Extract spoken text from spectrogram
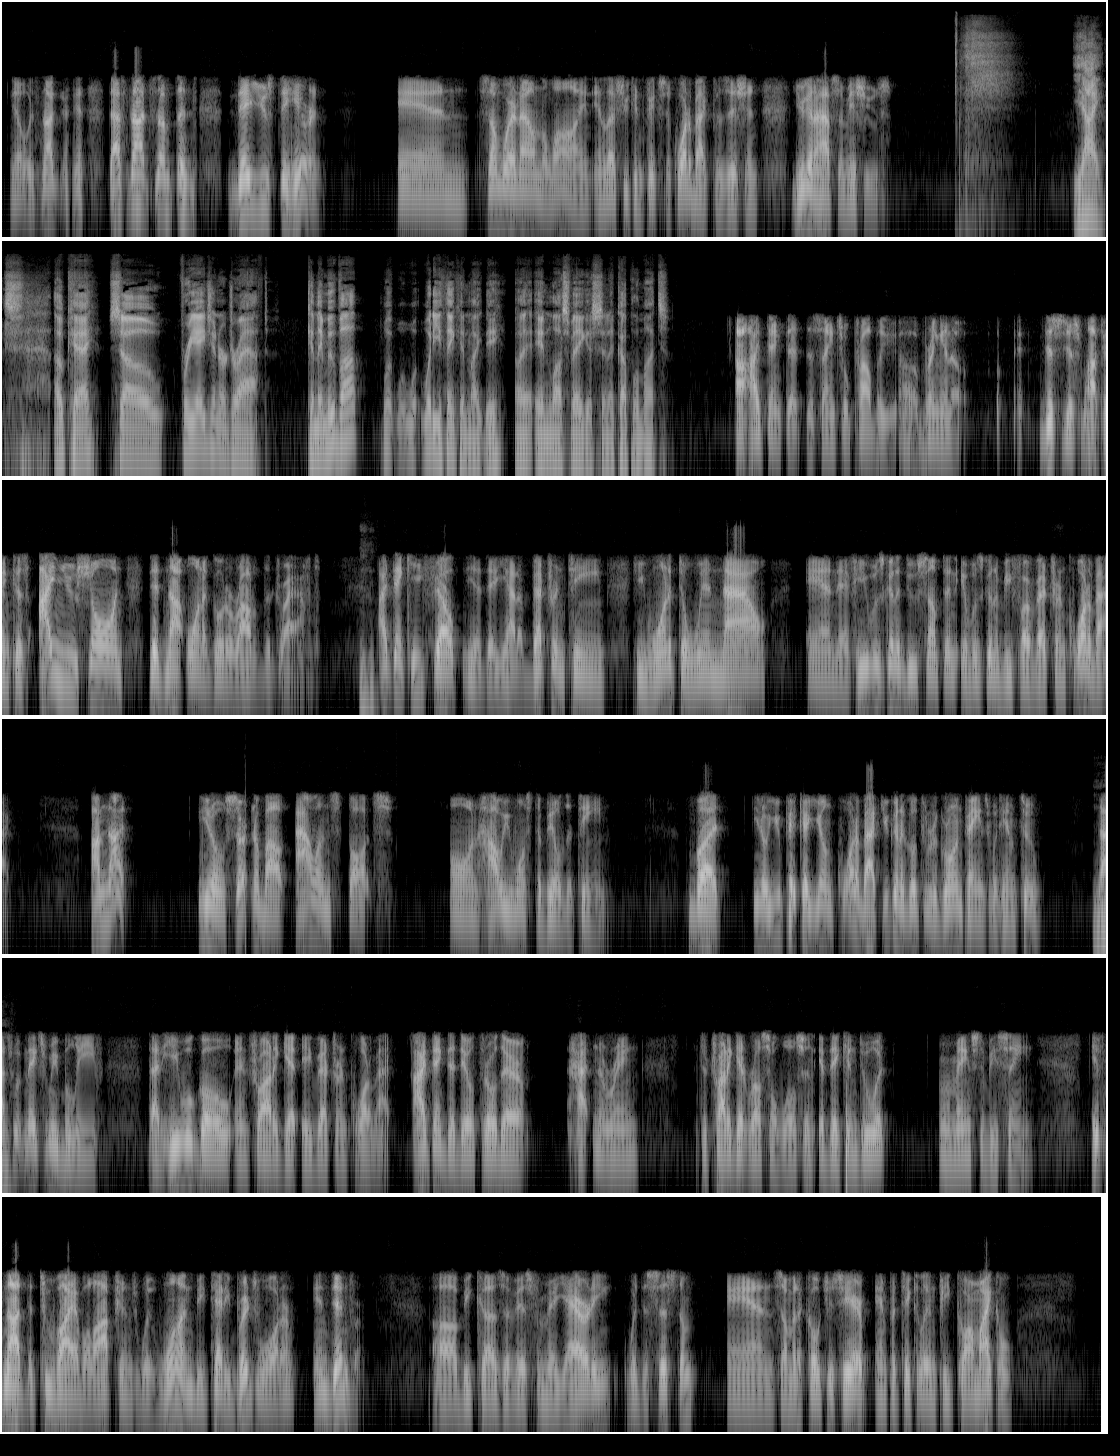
You know, it's not that's not something they're used to hearing. And somewhere down the line, unless you can fix the quarterback position, you're going to have some issues. Yikes. Okay. So, free agent or draft? Can they move up? What What, what are you thinking, Mike D, uh, in Las Vegas in a couple of months? I think that the Saints will probably uh, bring in a. This is just my opinion because I knew Sean did not want to go the route of the draft. Mm-hmm. I think he felt that he had a veteran team. He wanted to win now, and if he was going to do something, it was going to be for a veteran quarterback. I'm not, you know, certain about Allen's thoughts on how he wants to build a team, but you know, you pick a young quarterback, you're going to go through the growing pains with him too. Mm-hmm. That's what makes me believe that he will go and try to get a veteran quarterback. I think that they'll throw their hat in the ring to try to get Russell Wilson. If they can do it, remains to be seen. If not, the two viable options would one be Teddy Bridgewater in Denver uh, because of his familiarity with the system and some of the coaches here, in particular in Pete Carmichael,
